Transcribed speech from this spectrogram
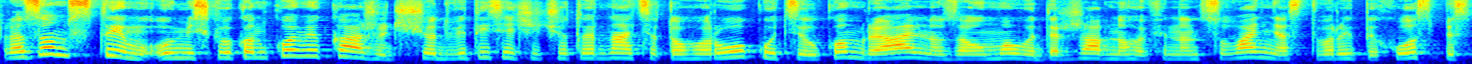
Разом з тим, у міськвиконкомі кажуть, що 2014 року цілком реально за умови державного фінансування створити хоспіс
